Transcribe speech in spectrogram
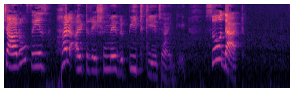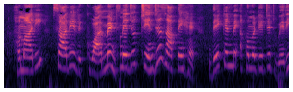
चारों फ़ेज़ हर अल्टरेशन में रिपीट किए जाएँगे सो so दैट हमारी सारे रिक्वायरमेंट्स में जो चेंजेस आते हैं दे कैन बी अकोमोडेटेड वेरी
